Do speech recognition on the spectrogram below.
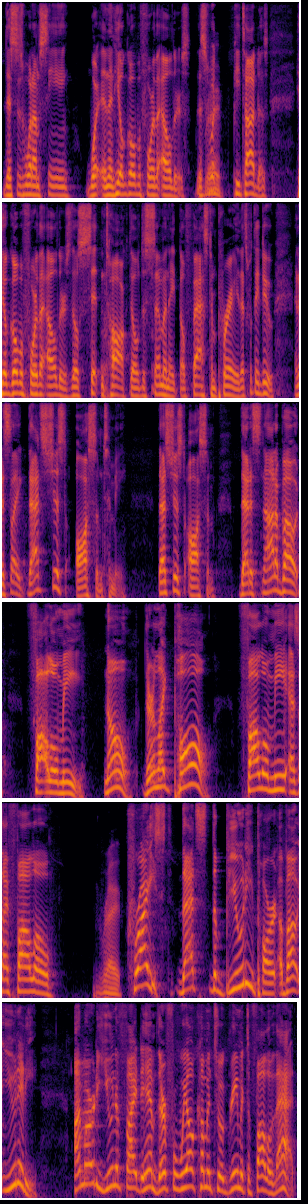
this is what I'm seeing." What, and then he'll go before the elders. This is Right. what Pete Todd does. He'll go before the elders. They'll sit and talk. They'll disseminate. They'll fast and pray. That's what they do. And it's like that's just awesome to me. That's just awesome. That it's not about follow me. No, they're like Paul. Follow me as I follow Right. Christ. That's the beauty part about unity. I'm already unified to him. Therefore, we all come into agreement to follow that.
